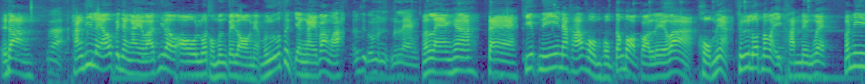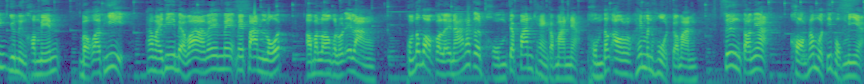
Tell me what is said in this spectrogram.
ไอ้ดังว่าครั้งที่แล้วเป็นยังไงวะที่เราเอารถของมึงไปลองเนี่ยมึงรู้สึกยังไงบ้างวะ รู้สึกว่ามันมันแรง มันแรงใช่ไหมแต่คลิปนี้นะครับผมผมต้องบอกก่อนเลยว่า ผมเนี่ยซื้อรถมาใหม่อีกคันหนึ่งเว้ยมันมีอยู่หนึ่งคอมเมนต์บอกว่าพี่ทำไมพี่แบบว่าไม่ไม่ไม่ปั้นรถ เอามาลองกับรถไอ้หลัง ผมต้องบอกก่อนเลยนะ ถ้าเกิดผมจะปั้นแข่งกับมันเนี่ย ผมต้องเอาให้มันโหดกว่ามัน ซึ่งตอนเนี้ยของทั้งหมดที่ผมมีอะ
